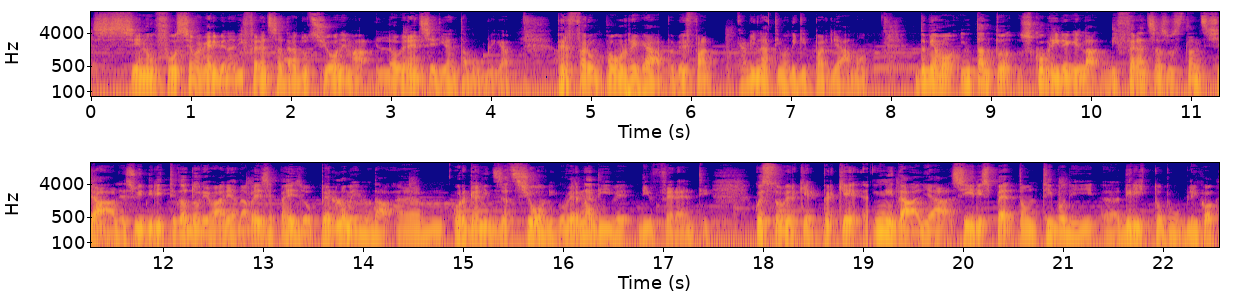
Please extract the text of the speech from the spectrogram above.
se non fosse magari per una differenza traduzione ma l'opera diventa pubblica. Per fare un po' un recap, per far capire un attimo di chi parliamo, dobbiamo intanto scoprire che la differenza sostanziale sui diritti d'autore varia da paese a paese o perlomeno da ehm, organizzazioni governative differenti. Questo perché? Perché in Italia si rispetta un tipo di eh, diritto pubblico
